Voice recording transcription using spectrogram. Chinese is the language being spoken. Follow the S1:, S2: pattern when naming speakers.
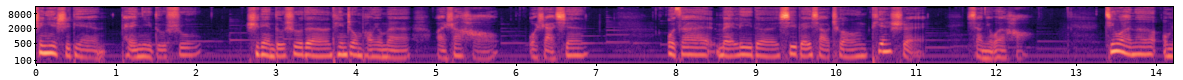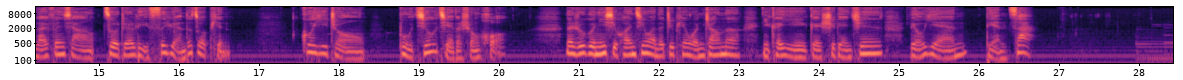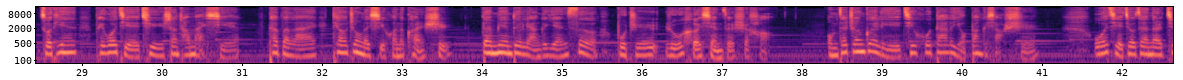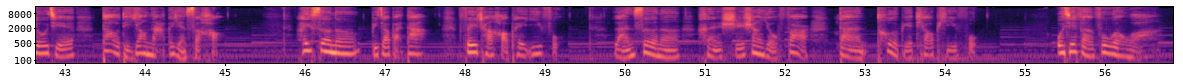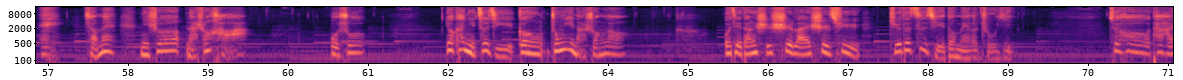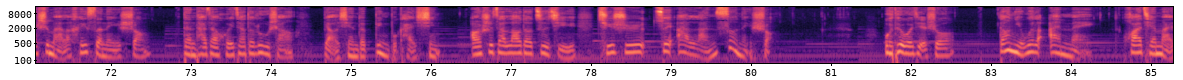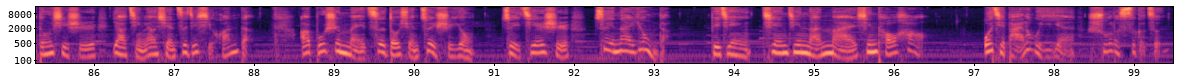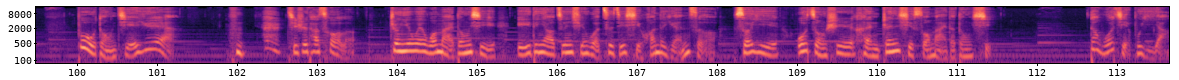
S1: 深夜十点陪你读书，十点读书的听众朋友们，晚上好，我是阿轩，我在美丽的西北小城天水向你问好。今晚呢，我们来分享作者李思源的作品《过一种不纠结的生活》。那如果你喜欢今晚的这篇文章呢，你可以给十点君留言点赞。昨天陪我姐去商场买鞋，她本来挑中了喜欢的款式，但面对两个颜色，不知如何选择是好。我们在专柜里几乎待了有半个小时，我姐就在那儿纠结到底要哪个颜色好。黑色呢比较百搭，非常好配衣服；蓝色呢很时尚有范儿，但特别挑皮肤。我姐反复问我：“哎。”小妹，你说哪双好啊？我说，要看你自己更中意哪双了。我姐当时试来试去，觉得自己都没了主意。最后，她还是买了黑色那一双，但她在回家的路上表现得并不开心，而是在唠叨自己其实最爱蓝色那双。我对我姐说：“当你为了爱美。”花钱买东西时，要尽量选自己喜欢的，而不是每次都选最实用、最结实、最耐用的。毕竟千金难买心头好。我姐白了我一眼，说了四个字：“不懂节约。”哼，其实她错了。正因为我买东西一定要遵循我自己喜欢的原则，所以我总是很珍惜所买的东西。但我姐不一样。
